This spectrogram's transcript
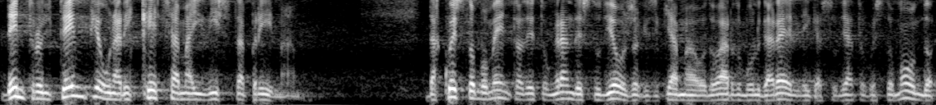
dentro il Tempio una ricchezza mai vista prima. Da questo momento, ha detto un grande studioso che si chiama Odoardo Bulgarelli, che ha studiato questo mondo,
